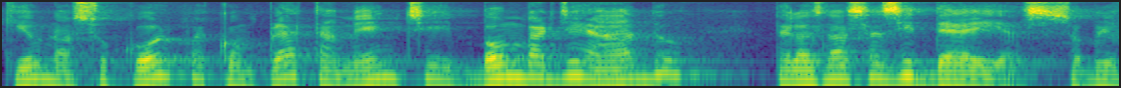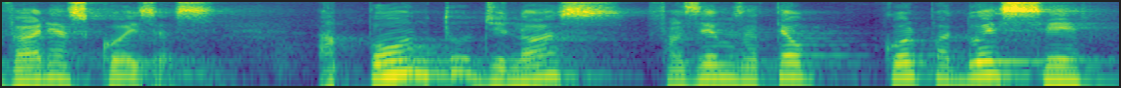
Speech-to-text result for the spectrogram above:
Que o nosso corpo é completamente bombardeado pelas nossas ideias sobre várias coisas, a ponto de nós fazermos até o corpo adoecer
